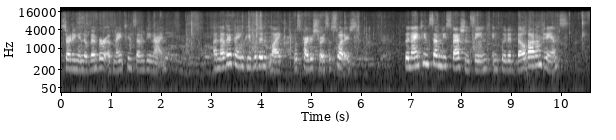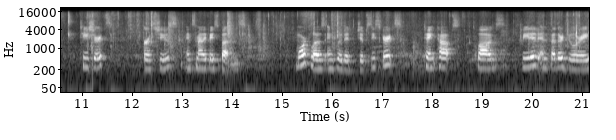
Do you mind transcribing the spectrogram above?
starting in November of 1979. Another thing people didn't like was Carter's choice of sweaters. The 1970s fashion scene included bell bottom pants, t shirts, earth shoes, and smiley face buttons. More clothes included gypsy skirts, tank tops, clogs, beaded and feathered jewelry,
